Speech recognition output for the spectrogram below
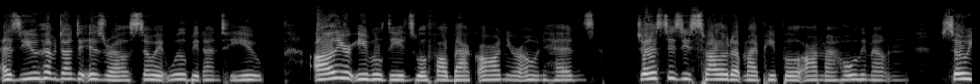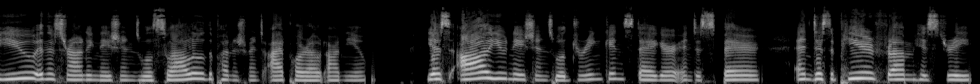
As you have done to Israel, so it will be done to you. All your evil deeds will fall back on your own heads. Just as you swallowed up my people on my holy mountain, so you and the surrounding nations will swallow the punishment I pour out on you. Yes, all you nations will drink and stagger and despair and disappear from history,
